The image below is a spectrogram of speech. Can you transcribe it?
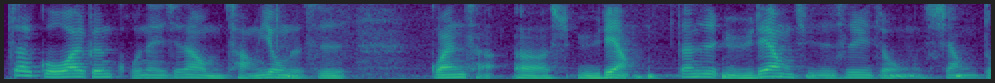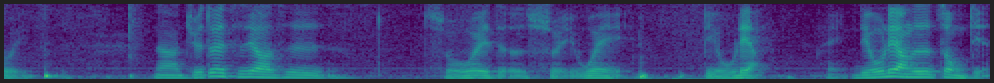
在国外跟国内，现在我们常用的是。观察呃雨量，但是雨量其实是一种相对值，那绝对资料是所谓的水位流量，流量这是重点。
